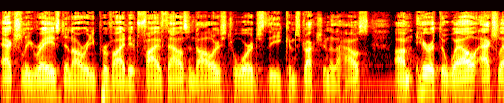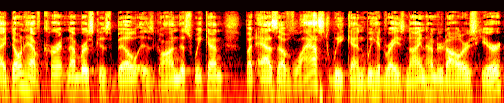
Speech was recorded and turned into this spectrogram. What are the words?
actually raised and already provided $5,000 towards the construction of the house. Um, here at the well, actually, I don't have current numbers because Bill is gone this weekend, but as of last weekend, we had raised $900 here.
